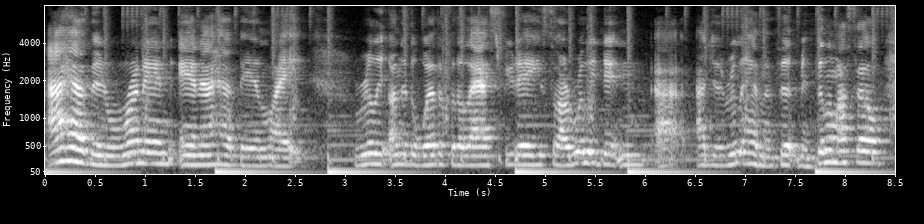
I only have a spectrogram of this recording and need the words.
I have been running and I have been like really under the weather for the last few days. So I really didn't I, I just really haven't feel, been feeling myself.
